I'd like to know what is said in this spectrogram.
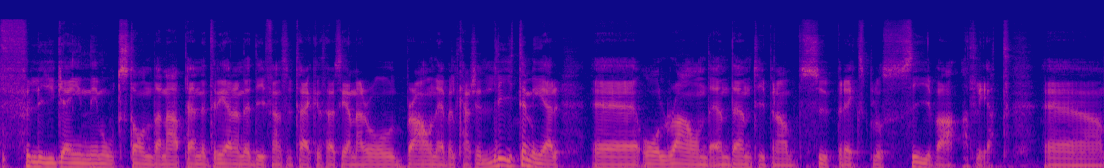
flyga in i motståndarna, penetrerande defensive tackles här senare och Brown är väl kanske lite mer eh, allround än den typen av superexplosiva atlet. Eh,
